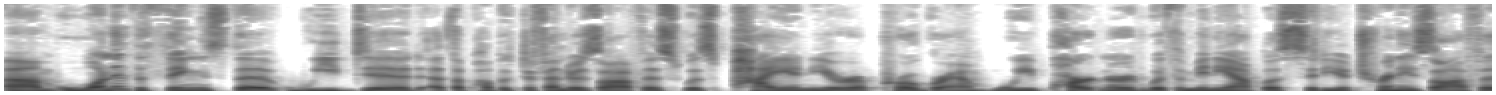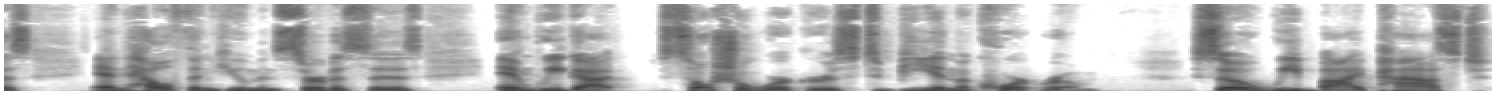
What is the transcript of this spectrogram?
Um, one of the things that we did at the public defender's office was pioneer a program. We partnered with the Minneapolis City Attorney's Office and Health and Human Services, and we got social workers to be in the courtroom. So we bypassed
